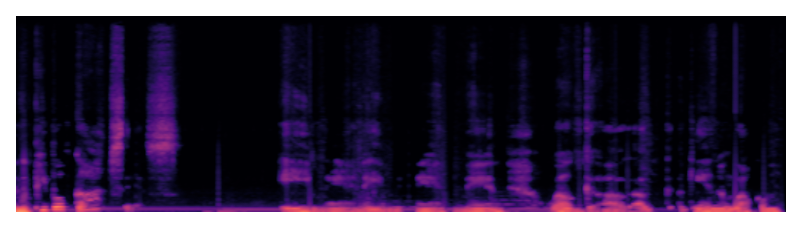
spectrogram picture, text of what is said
And the people of God says, Amen, amen, amen. Well, uh, again, and welcome.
